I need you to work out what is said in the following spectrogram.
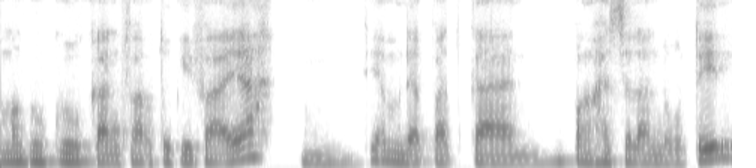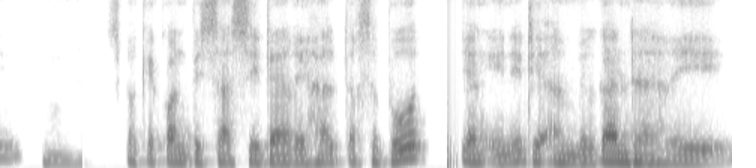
menggugurkan fardu kifayah, Hmm. dia mendapatkan penghasilan rutin Hmm. sebagai kompensasi dari hal tersebut yang ini diambilkan dari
